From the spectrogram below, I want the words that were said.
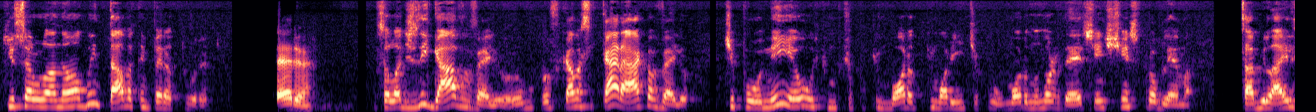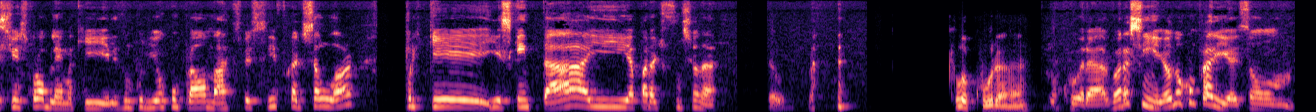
que o celular não aguentava a temperatura. Sério? O celular desligava, velho. Eu, eu ficava assim, caraca, velho Tipo, nem eu, tipo, que moro, que moro, em, tipo, moro no Nordeste, a gente tinha esse problema. Sabe, lá eles tinham esse problema, que eles não podiam comprar uma marca específica de celular porque ia esquentar e ia parar de funcionar. Eu... Que loucura, né? Loucura. Agora sim, eu não compraria. São...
